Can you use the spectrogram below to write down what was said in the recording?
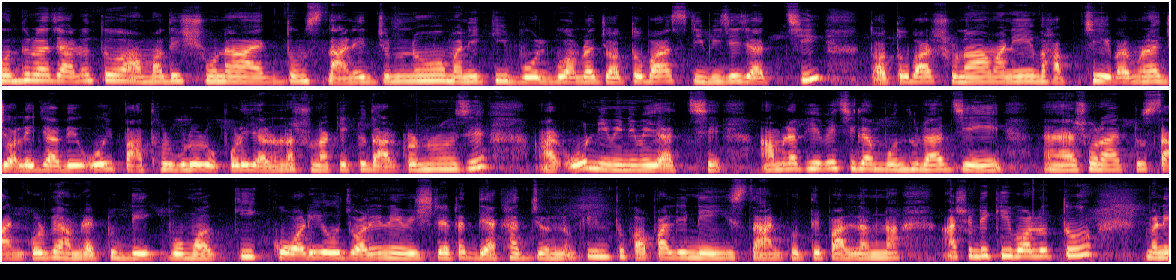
বন্ধুরা, জানো তো আমাদের সোনা একদম স্নানের জন্য মানে কি বলব, আমরা যতবার সি যাচ্ছি, ততবার সোনা মানে ভাবছে এবার মনে হয় জলে যাবে। ওই পাথরগুলোর ওপরে জানো না সোনাকে একটু দাঁড় করানো হয়েছে আর ও নেমে নেমে যাচ্ছে। আমরা ভেবেছিলাম বন্ধুরা যে সোনা একটু স্নান করবে, আমরা একটু দেখব কি করে ও জলে নেমে সেটা দেখার জন্য। কিন্তু কপালে নেই, স্নান করতে পারলাম না। আসলে কি বলো তো মানে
